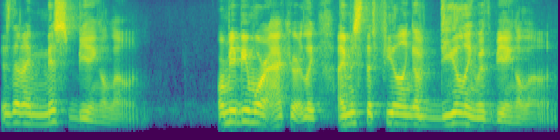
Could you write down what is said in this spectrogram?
is that I miss being alone. Or maybe more accurately, I miss the feeling of dealing with being alone.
